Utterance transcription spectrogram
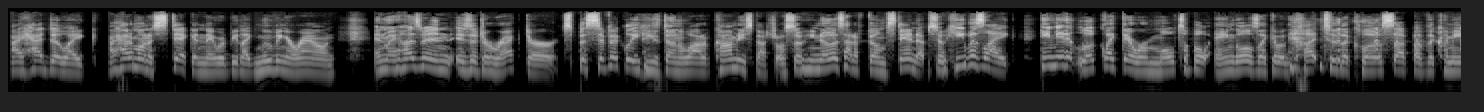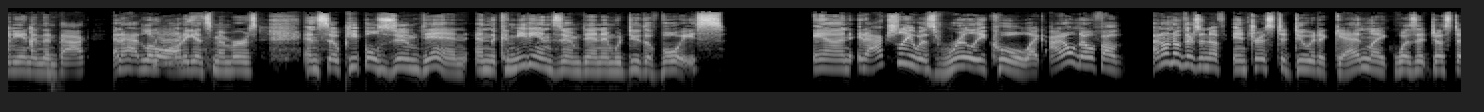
I had to like I had them on a stick, and they would be like moving around. And my husband is a director. Specifically, he's done a lot of comedy specials, so he knows how to film stand up. So he was like he made it look like there were multiple angles, like it would cut to the close up of the comedian and then back. And I had little Yes. audience members. And so people zoomed in and the comedian zoomed in and would do the voice. And it actually was really cool. Like, I don't know if I'll, I don't know if there's enough interest to do it again. Like, was it just a-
